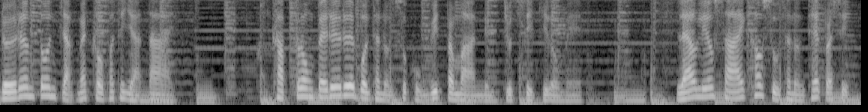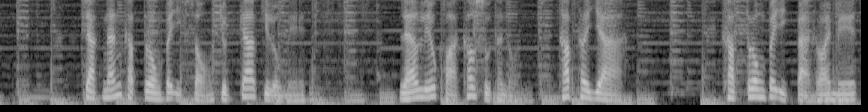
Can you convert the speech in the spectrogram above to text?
โดยเริ่มต้นจากแมคโครพัทยาใต้ ขับตรงไปเรื่อยๆ บนถนนสุขุมวิทประมาณ 1.4 กิโลเมตร แล้วเลี้ยวซ้ายเข้าสู่ถนนเทพประสิทธิ์ จากนั้นขับตรงไปอีก 2.9 กิโลเมตร แล้วเลี้ยวขวาเข้าสู่ถนน ทับพระยา ขับตรงไปอีก 800 เมตร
